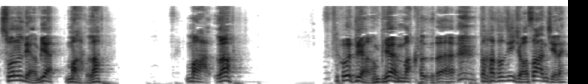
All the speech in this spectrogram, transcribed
说了两遍满了，满了，说两遍满了。当时这小站起来，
